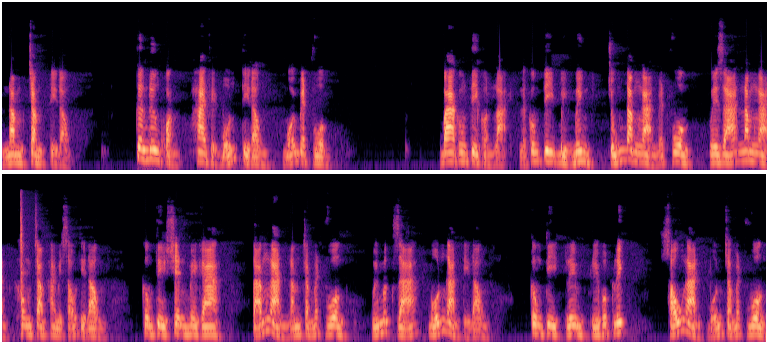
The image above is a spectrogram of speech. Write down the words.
24.500 tỷ đồng, tương đương khoảng 2,4 tỷ đồng mỗi mét vuông. Ba công ty còn lại là công ty Bình Minh trúng 5.000 m2 với giá 5.026 tỷ đồng, công ty Sen Mega 8.500 m2 với mức giá 4.000 tỷ đồng, công ty Dream Republic 6.400 m2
